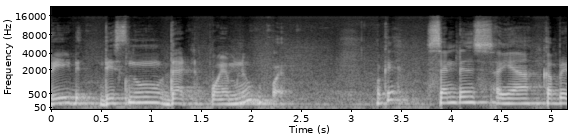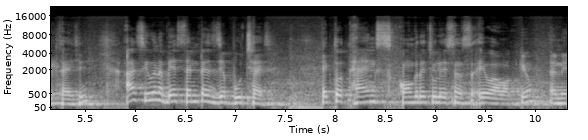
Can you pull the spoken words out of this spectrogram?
રીડ ધીસનું ધેટ પોએમનું પોએમ ઓકે સેન્ટેન્સ અહીંયા કમ્પ્લીટ થાય છે. આ સિવાયના બે સેન્ટેન્સ જે પૂછાય છે, એક તો થેન્ક્સ કોંગ્રેચ્યુલેશન્સ એવા વાક્યો અને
